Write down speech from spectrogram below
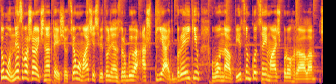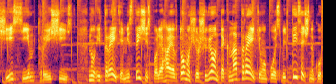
Тому, незважаючи на те, що в цьому матчі Світоліна зробила аж 5 брейків, вона в підсумку цей матч програла 6-7-3-6. Ну і третя містичність полягає в тому, що Швьонтек на третьому поспіль тисячнику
